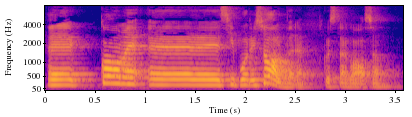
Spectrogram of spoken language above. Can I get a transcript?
Eh, come eh, si può risolvere questa cosa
